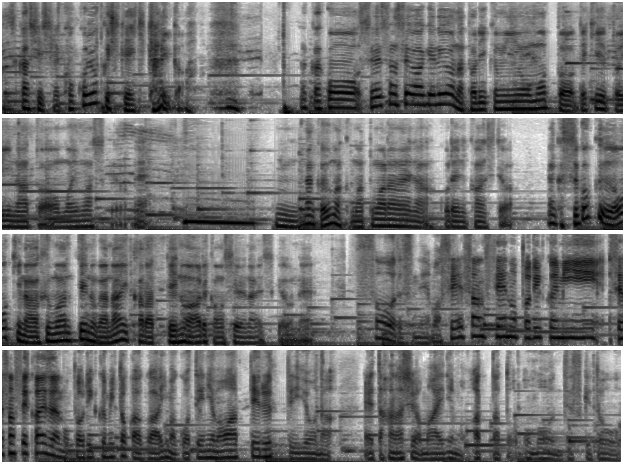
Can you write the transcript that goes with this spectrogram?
難しいですね。ここよくしていきたいか。なんかこう、生産性を上げるような取り組みをもっとできるといいなとは思いますけどね。うん、なんかうまくまとまらないな、これに関しては。なんかすごく大きな不満っていうのがないからっていうのはあるかもしれないですけどね。そうですね、まあ、生産性の取り組み、生産性改善の取り組みとかが今、後手に回ってるっていうような、えー、と話は前にもあったと思うんですけど、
